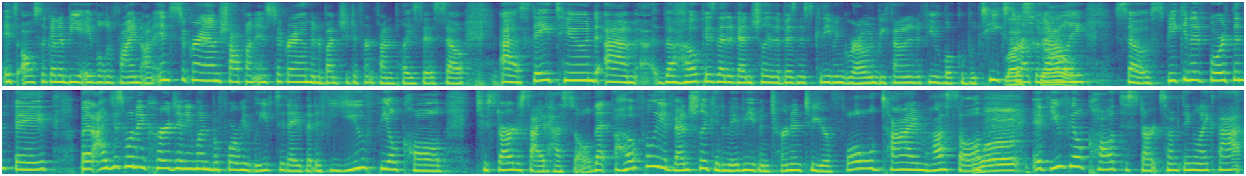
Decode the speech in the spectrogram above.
It's also going to be able to find on Instagram, shop on Instagram, and a bunch of different fun places. So uh, stay tuned. Um, the hope is that eventually the business could even grow and be found in a few local boutiques Let's throughout the go. valley. So speaking it forth in faith. But I just want to encourage anyone before we leave today that if you feel called to start a side hustle, that hopefully eventually could maybe even turn into your full time hustle. What? If you feel called to start something like that,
